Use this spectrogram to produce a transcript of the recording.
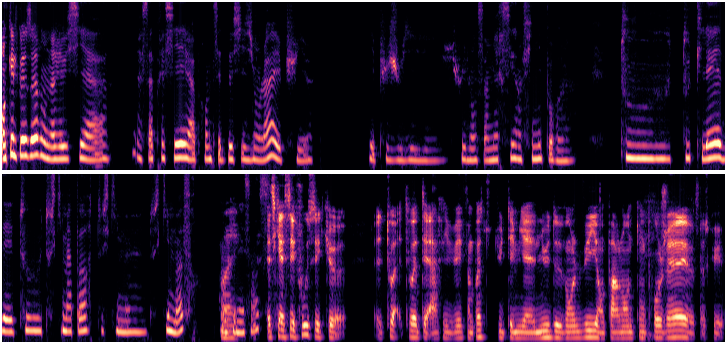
En quelques heures, on a réussi à, à s'apprécier, à prendre cette décision-là. Et puis, euh, et puis je lui, je lui lance un merci infini pour toute l'aide et tout, tout ce qui m'apporte, tout ce qui me, tout ce qui m'offre en connaissance. Et ce qui est assez fou, c'est que euh, toi, toi, t'es arrivé, enfin, tu t'es mis à nu devant lui en parlant de ton projet, euh, parce que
